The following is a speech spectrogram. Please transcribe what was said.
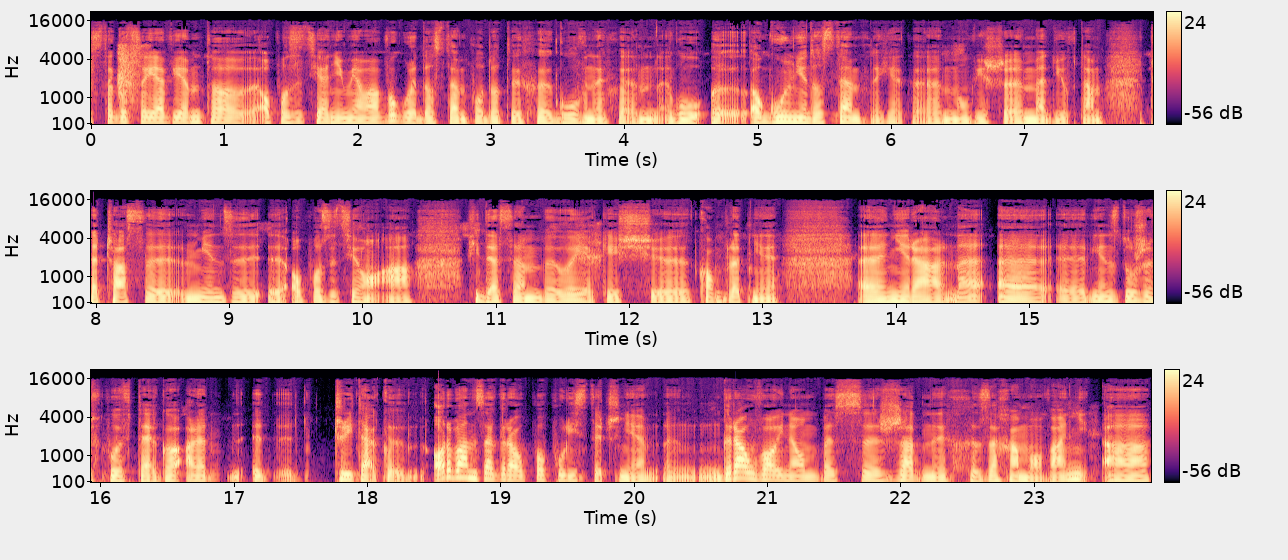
Z tego co ja wiem, to opozycja nie miała w ogóle dostępu do tych głównych, e, ogólnie dostępnych, jak e, mówisz, mediów. Tam te czasy między e, opozycją a Fidesem były jakieś kompletnie nierealne, więc duży wpływ tego, ale Czyli tak, Orban zagrał populistycznie, grał wojną bez żadnych zahamowań, a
